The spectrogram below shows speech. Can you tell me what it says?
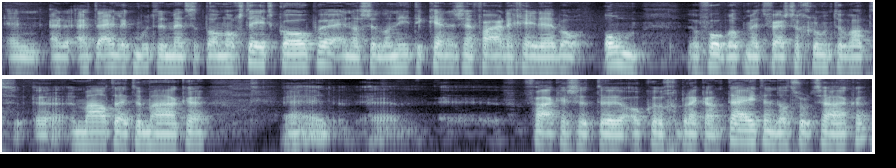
En uiteindelijk moeten mensen het dan nog steeds kopen. En als ze dan niet de kennis en vaardigheden hebben om bijvoorbeeld met verse groenten wat een maaltijd te maken. Vaak is het ook een gebrek aan tijd en dat soort zaken.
